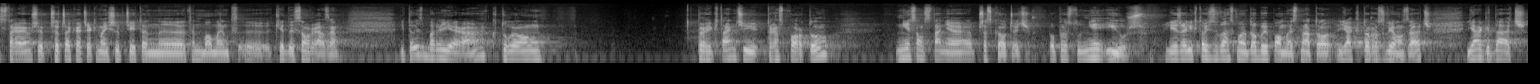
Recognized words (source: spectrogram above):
starają się przeczekać jak najszybciej ten, ten moment, y, kiedy są razem. I to jest bariera, którą projektanci transportu nie są w stanie przeskoczyć. Po prostu nie i już. Jeżeli ktoś z Was ma dobry pomysł na to, jak to rozwiązać, jak dać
